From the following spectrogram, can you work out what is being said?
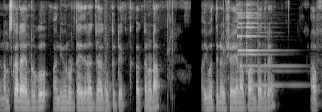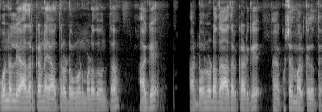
ನಮಸ್ಕಾರ ಎಲ್ರಿಗೂ. ನೀವು ನೋಡ್ತಾ ಇದ್ದೀರಾ ಜಾಗೃತಿ ಟೆಕ್ ಕನ್ನಡ. ಇವತ್ತಿನ ವಿಷಯ ಏನಪ್ಪ ಅಂತಂದರೆ ಫೋನಲ್ಲಿ ಆಧಾರ್ ಕಾರ್ಡ್ನ ಯಾವ ಥರ ಡೌನ್ಲೋಡ್ ಮಾಡೋದು ಅಂತ, ಹಾಗೆ, ಆ, ಡೌನ್ಲೋಡ್ ಆದ ಆಧಾರ್ ಕಾರ್ಡ್ಗೆ ಕ್ವಶನ್ ಮಾರ್ಕ್ ಇರುತ್ತೆ.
